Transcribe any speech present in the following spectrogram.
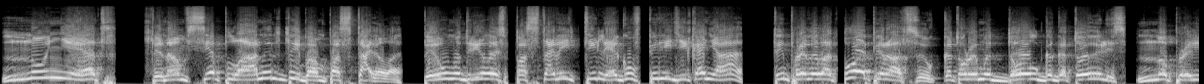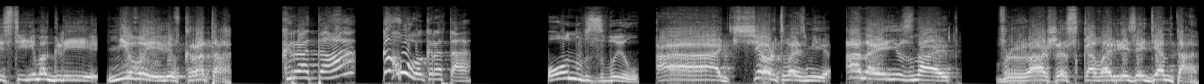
Ну нет, ты нам все планы дыбом поставила. Ты умудрилась поставить телегу впереди коня. Ты провела ту операцию, к которой мы долго готовились, но провести не могли, не выявив крота. Крота? Какого крота? Он взвыл. А, черт возьми, она и не знает. Вражеского резидента.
